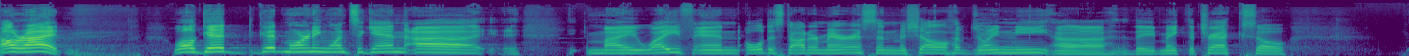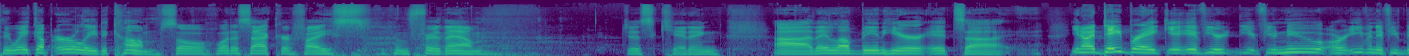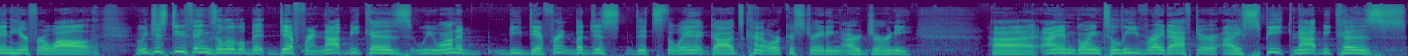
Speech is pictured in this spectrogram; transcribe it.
All right. Well, good good morning once again. Uh, my wife and oldest daughter Maris and Michelle have joined me. Uh, they make the trek, so they wake up early to come. So what a sacrifice for them. Just kidding. Uh, they love being here. It's uh, you know at daybreak if you're if you're new or even if you've been here for a while we just do things a little bit different, not because we want to be different, but just it's the way that God's kind of orchestrating our journey. Uh, I am going to leave right after I speak, not because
